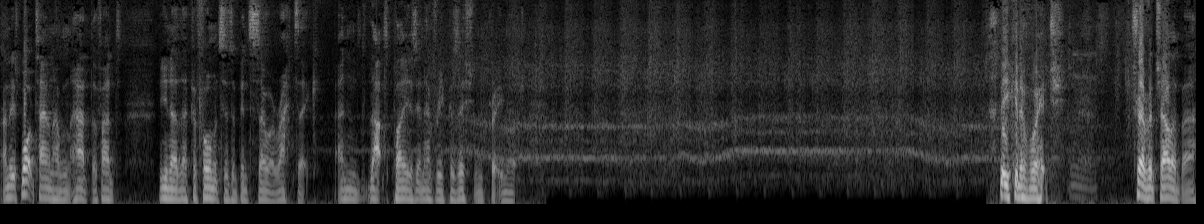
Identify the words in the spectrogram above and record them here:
And it's what Town haven't had. They've had, you know, their performances have been so erratic, and that's players in every position pretty much. Speaking of which, mm. Trevoh Chalobah,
